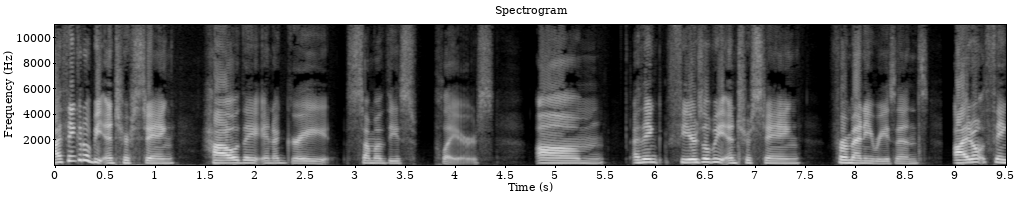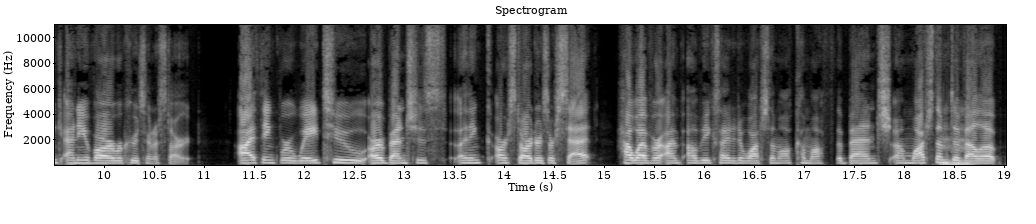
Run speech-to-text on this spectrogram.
I think it'll be interesting how they integrate some of these players. Um, I think Fears will be interesting for many reasons. I don't think any of our recruits are going to start. I think we're way too, our benches, I think our starters are set. However, I'm, I'll be excited to watch them all come off the bench, um, watch them Mhm. develop.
